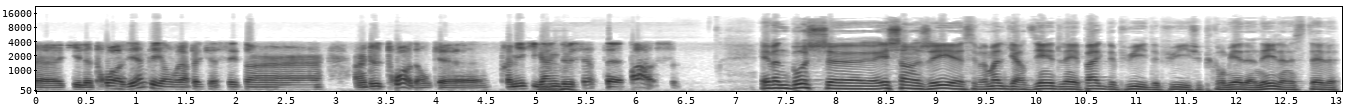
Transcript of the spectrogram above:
euh, qui est le troisième. Et on vous rappelle que c'est un, un 2-3. Donc, euh, premier qui gagne 2 sets euh, passe. Evan Bush euh, échangé, euh, c'est vraiment le gardien de l'impact depuis depuis je sais plus combien d'années. C'était le,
